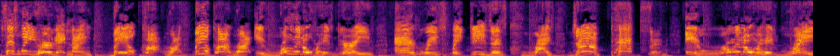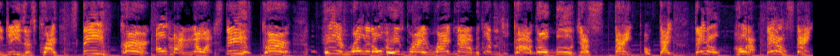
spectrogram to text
since when you heard that name, Bill Cartwright? Bill Cartwright is rolling over his grave as we speak. Jesus Christ. John Is rolling over his grave. Jesus Christ. Steve Kerr. Oh my Lord. Steve Kerr. He is rolling over his grave right now because the Chicago Bulls just stink. Okay. They don't, hold up. They don't stink.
